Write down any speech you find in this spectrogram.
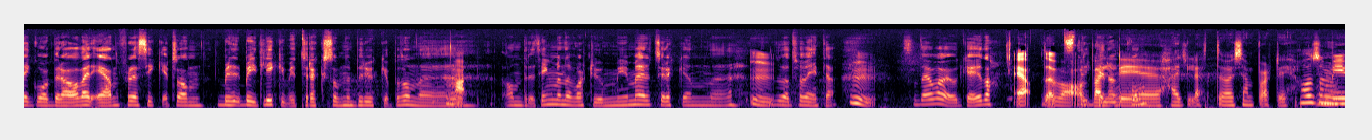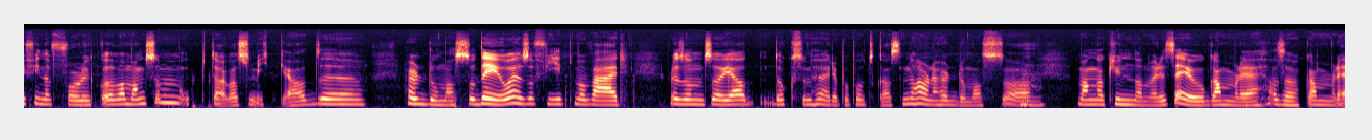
det går bra å være én, for det er sikkert sånn Det blir, blir ikke like mye trøkk som du bruker på sånne Nei. andre ting, men det ble jo mye mer trøkk enn eh, Mm. du hadde forventa. Mm. Så det var jo gøy, da. Ja, det var veldig herlig. Det var kjempeartig. Og så Mm. mye fine folk, og det var mange som oppdaga som ikke hadde uh, hørt om oss. Og det er jo så fint med å være for det er sånn, så ja, Dere som hører på podkasten, har nå hørt om oss. og Mm. Mange av kundene våre er jo gamle, altså gamle,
